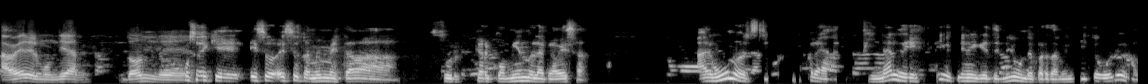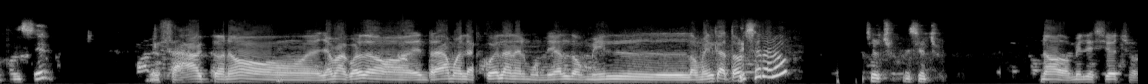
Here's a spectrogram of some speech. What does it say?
a ver el mundial? ¿Dónde? Vos sabés que eso, eso también me estaba comiendo la cabeza. Algunos para final de este año tienen que tener un departamentito, boludo, no puede ser. Exacto, no. Yo me acuerdo, entrábamos en la escuela en el Mundial 2000, 2014, ¿era, no? 18, 18. No, 2018,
